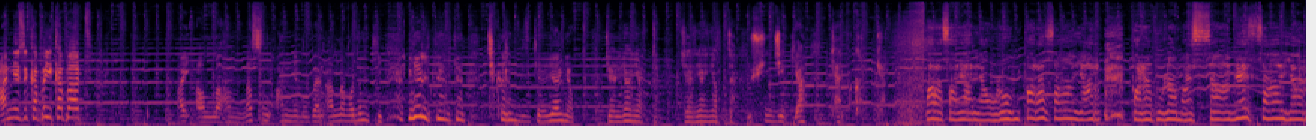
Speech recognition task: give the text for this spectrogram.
Annesi kapıyı kapat. Ay Allah'ım nasıl anne bu ben anlamadım ki. Gel gel gel. Çıkalım biz cereyan yaptık. Ceryan yaptı. Ceryan yaptı. Üşüyecek ya. Gel bakalım gel. Para sayar yavrum, para sayar. Para bulamazsa ne sayar?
